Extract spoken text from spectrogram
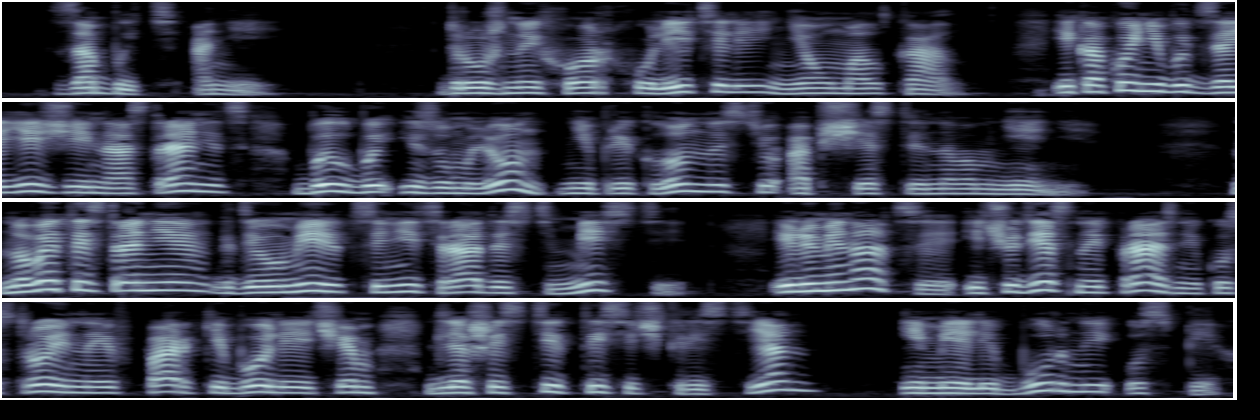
— забыть о ней. Дружный хор хулителей не умолкал и какой-нибудь заезжий иностранец был бы изумлен непреклонностью общественного мнения. Но в этой стране, где умеют ценить радость мести, иллюминация и чудесный праздник, устроенные в парке более чем для шести тысяч крестьян, имели бурный успех.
